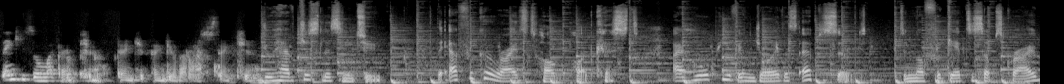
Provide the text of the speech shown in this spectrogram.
Thank you so much. Thank you. Thank you. Thank you very much. Thank you. You have just listened to the Africa Rights Talk podcast. I hope you've enjoyed this episode. Do not forget to subscribe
